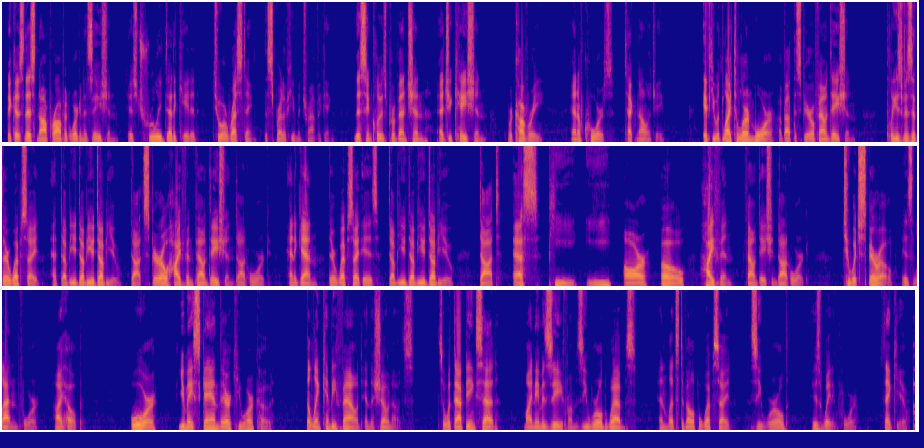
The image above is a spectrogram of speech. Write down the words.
because this nonprofit organization is truly dedicated to arresting the spread of human trafficking. This includes prevention, education, recovery, and of course, technology. If you would like to learn more about the Spero Foundation, please visit their website at www.spero-foundation.org. And again, their website is www.spero-foundation.org, to which sparrow is Latin for I hope. Or you may scan their QR code. The link can be found in the show notes. So, with that being said, my name is Z from Z World Webs, and let's develop a website Z World is waiting for. Thank you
